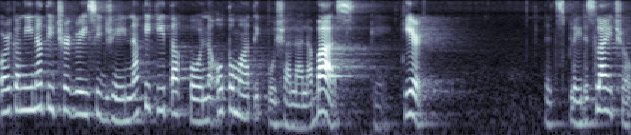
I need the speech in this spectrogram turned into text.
or kanina, Teacher Gracie Jane, nakikita ko na automatic po siya lalabas. Okay. Here. Let's play the slideshow.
